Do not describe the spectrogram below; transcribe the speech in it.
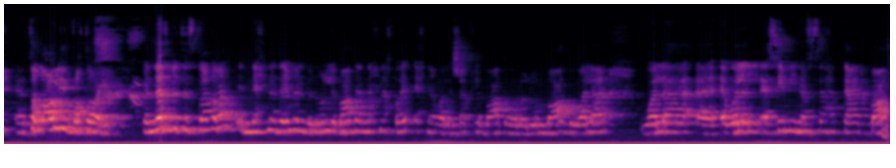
طلعوا لي البطايق. فالناس بتستغرب إن إحنا دايما بنقول لبعض إن إحنا إخوات إحنا ولا شكل بعض ولا لون بعض ولا ولا آه ولا الأسامي نفسها بتاعت بعض.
